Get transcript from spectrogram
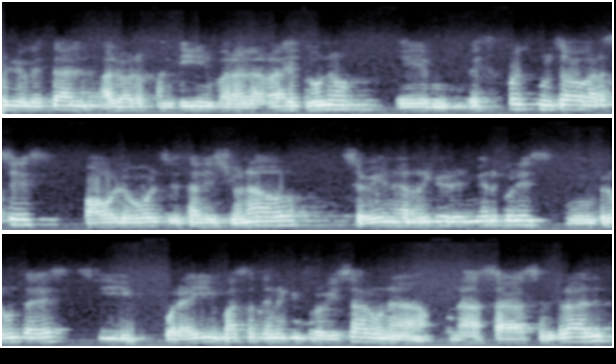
Julio, ¿qué tal? Álvaro Fantini para la Radio 1. Eh, fue expulsado Garcés, Paolo Bols está lesionado, se viene River el miércoles. Mi pregunta es si por ahí vas a tener que improvisar una, una saga central.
